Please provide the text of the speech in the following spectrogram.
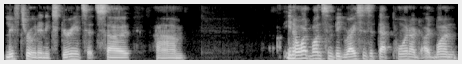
live through it and experience it. So, um, you know, I'd won some big races at that point. I'd, I'd, won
